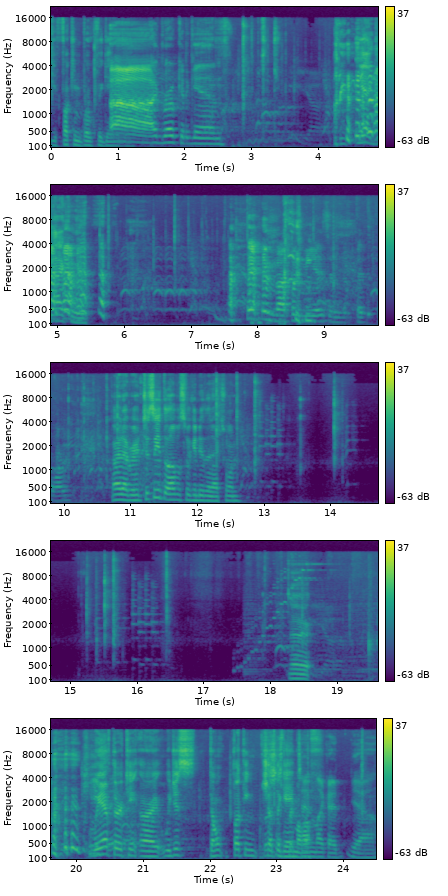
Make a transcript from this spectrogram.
You fucking broke the game. Ah, I broke it again. yeah, exactly. Mamma Mia's in the fifth form. Whatever. Just leave the level so we can do the next one. Alright. We have 13. Alright, we just. don't fucking Let's shut the just game off. pretend Like I, yeah.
